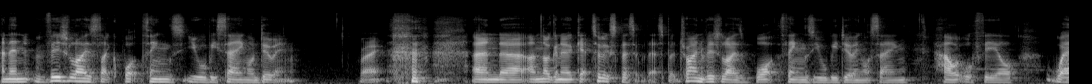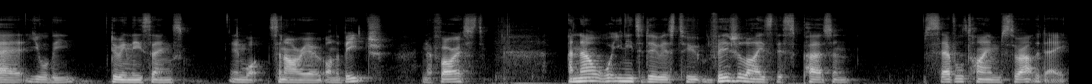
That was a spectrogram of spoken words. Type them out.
and then visualize like what things you will be saying or doing right? and uh, I'm not going to get too explicit with this, but try and visualize what things you will be doing or saying, how it will feel, where you will be doing these things, in what scenario on the beach, in a forest. And now what you need to do is to visualize this person several times throughout the day,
